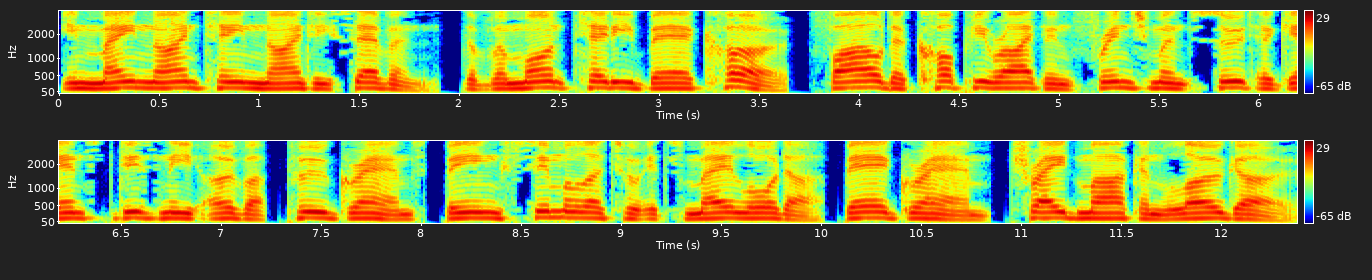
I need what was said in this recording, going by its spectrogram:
In May 1997, the Vermont Teddy Bear Co. filed a copyright infringement suit against Disney over Pooh Grams being similar to its mail-order Bear Gram trademark and logo.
